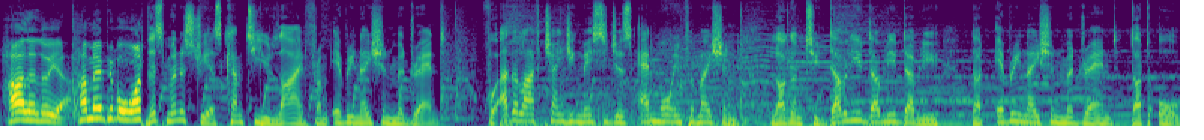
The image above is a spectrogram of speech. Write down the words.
Hallelujah. How many people want? This ministry has come to you live from Every Nation Midrand. For other life changing messages and more information, log on to www.everynationmidrand.org.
